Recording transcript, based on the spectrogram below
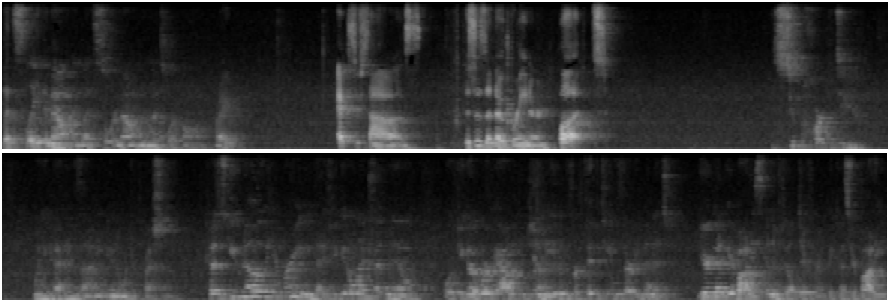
Let's lay them out and let's sort them out and let's work on them, right? Exercise. This is a no brainer, but it's super hard to do when you have anxiety and or depression. Because you know in your brain that if you get on that treadmill or if you go work out at the gym, even for 15, 30 minutes, you're gonna, your body's going to feel different because your body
